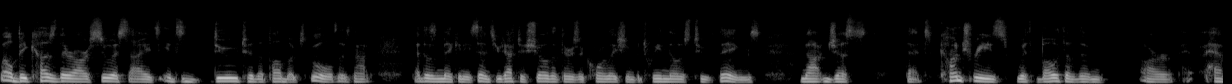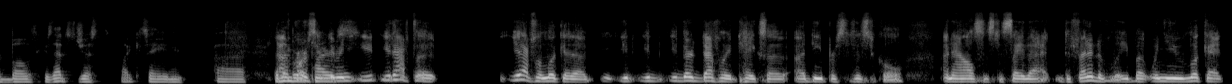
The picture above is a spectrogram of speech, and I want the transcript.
well because there are suicides it's due to the public schools. It's not that doesn't make any sense. You'd have to show that there's a correlation between those two things not just that countries with both of them are have both because that's just like saying uh the of course of tires, i mean you'd have to you have to look at a you, you, there definitely takes a, a, deeper statistical analysis to say that definitively but when you look at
